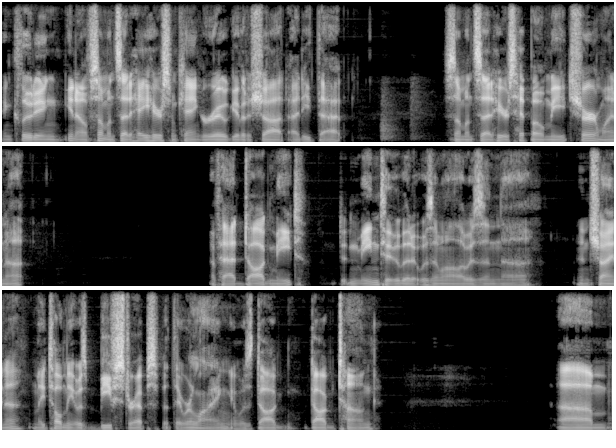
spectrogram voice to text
including, you know, if someone said, Hey, here's some kangaroo, give it a shot, I'd eat that. Someone said, Here's hippo meat. Sure, why not? I've had dog meat. Didn't mean to, but it was while I was in uh, in China. And they told me it was beef strips, but they were lying. It was dog dog tongue. Um,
